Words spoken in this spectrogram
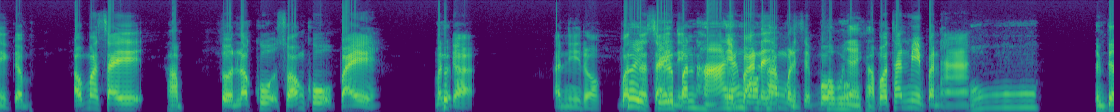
นี่ก็เอามาใส่ครับต้นละคู่สองคู่ไป มันก็อันนี้ดอกว่าเคยแต่ใส่เจอนี่ปัญหาหนี่ยังปาบ่นนั้นครัยับงบ่ได้ใส่พ่อผู้ใหญ่ครับ บ่ทันมีปัญหา โอ้ ตั้งแต่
